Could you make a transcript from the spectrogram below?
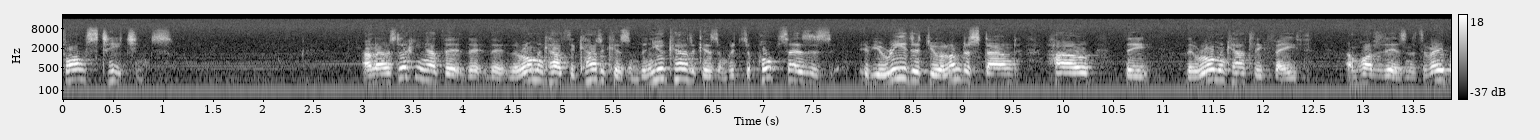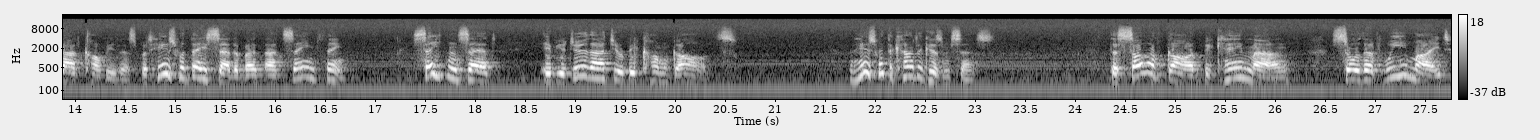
false teachings. And I was looking at the, the, the, the, Roman Catholic Catechism, the New Catechism, which the Pope says is, if you read it, you will understand how the, the Roman Catholic faith and what it is. And it's a very bad copy of this. But here's what they said about that same thing. Satan said, if you do that, you'll become gods. And here's what the Catechism says. The Son of God became man so that we might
